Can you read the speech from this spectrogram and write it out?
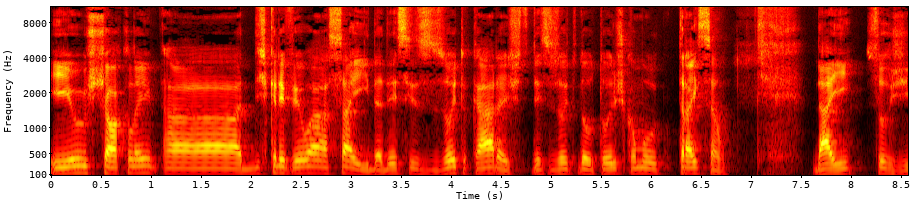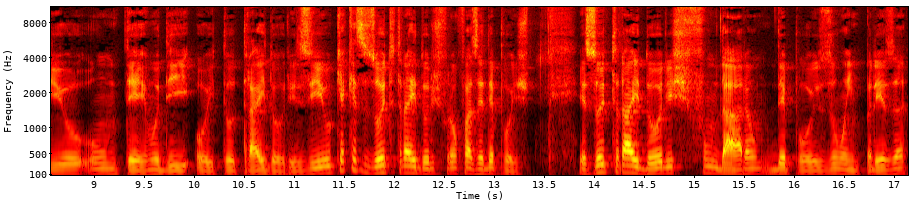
e o Shockley ah, descreveu a saída desses oito caras, desses oito doutores, como traição. Daí surgiu um termo de oito traidores. E o que é que esses oito traidores foram fazer depois? Esses oito traidores fundaram depois uma empresa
